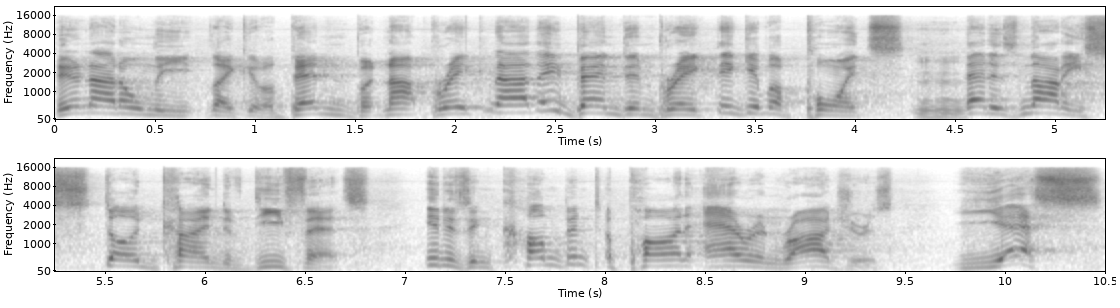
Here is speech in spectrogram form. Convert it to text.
They're not only like a bend but not break. Nah, they bend and break. They give up points. Mm-hmm. That is not a stud kind of defense. It is incumbent upon Aaron Rodgers. Yes,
